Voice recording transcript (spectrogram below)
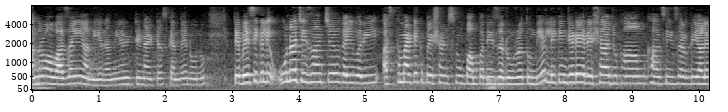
ਅੰਦਰੋਂ ਆਵਾਜ਼ਾਂ ਹੀ ਆਉਂਦੀਆਂ ਰਹਿੰਦੀਆਂ ਨੇ ਟਨਾਈਟਸ ਕਹਿੰਦੇ ਨੇ ਉਹਨੂੰ। ਤੇ ਬੇਸਿਕਲੀ ਉਹਨਾਂ ਚੀਜ਼ਾਂ 'ਚ ਕਈ ਵਾਰੀ ਅਸਥਮੈਟਿਕ ਪੇਸ਼ੈਂਟਸ ਨੂੰ ਪੰਪ ਦੀ ਜ਼ਰੂਰਤ ਹੁੰਦੀ ਹੈ ਲੇਕਿਨ ਜਿਹੜੇ ਰੇਸ਼ਾ ਜ਼ੁਕਾਮ ਖਾਂਸੀ ਸਰਦੀ ਵਾਲੇ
